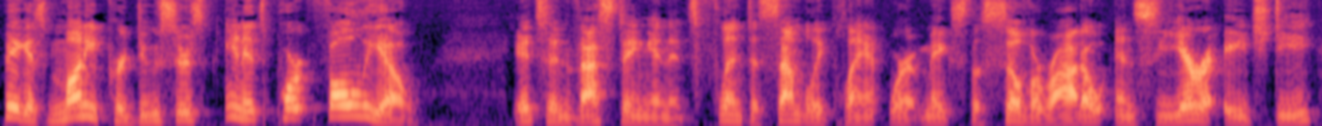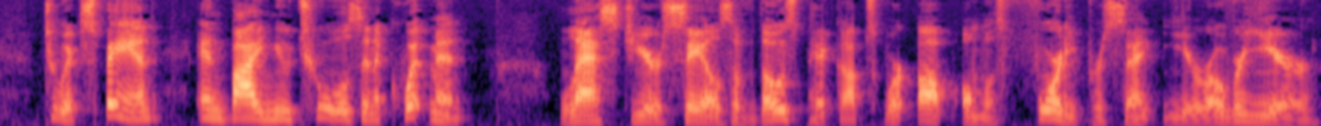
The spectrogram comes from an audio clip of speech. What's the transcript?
biggest money producers in its portfolio. It's investing in its Flint assembly plant where it makes the Silverado and Sierra HD to expand and buy new tools and equipment. Last year, sales of those pickups were up almost 40% year over year.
